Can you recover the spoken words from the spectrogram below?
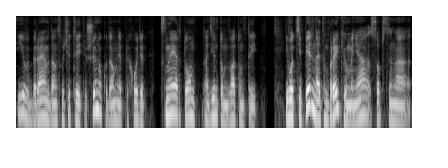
и выбираем в данном случае третью шину, куда у меня приходит снейр, том 1, том 2, том 3. И вот теперь на этом брейке у меня, собственно,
